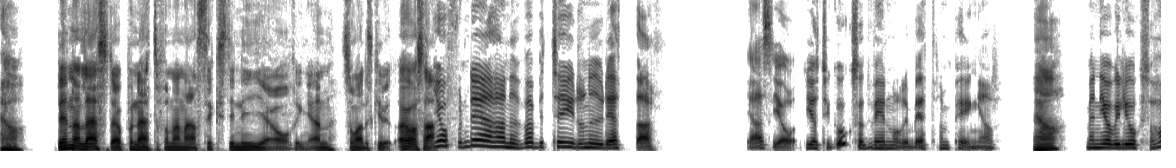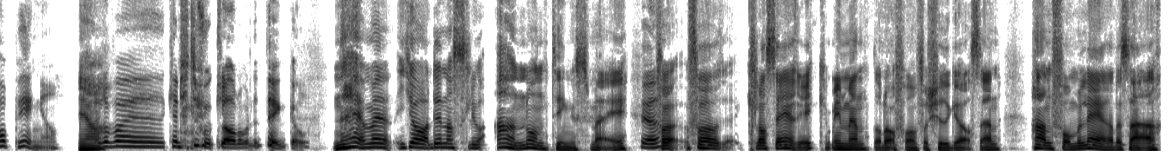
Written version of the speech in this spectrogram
Ja, denna läste jag på nätet från den här 69-åringen som hade skrivit. Och jag, så här, jag funderar här nu, vad betyder nu detta? Ja, alltså jag, jag tycker också att vänner är bättre än pengar. Ja. Men jag vill ju också ha pengar. Ja. Eller vad, kan du inte förklara vad du tänker? Nej, men ja, denna slog an någonting hos mig. Ja. För, för Claes-Erik, min mentor då från för 20 år sedan, han formulerade så här,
